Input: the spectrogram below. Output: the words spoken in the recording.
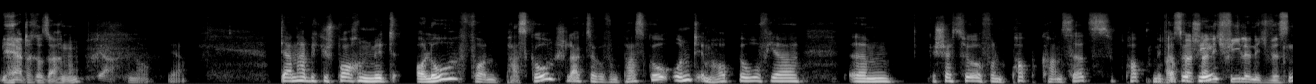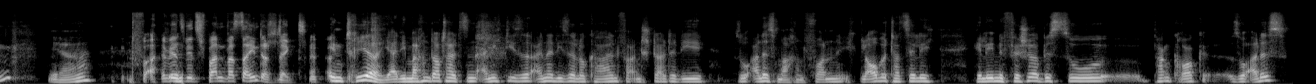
härtere Sachen. Ne? Ja, genau, ja. Dann habe ich gesprochen mit Ollo von Pasco, Schlagzeuger von Pasco und im Hauptberuf ja ähm, Geschäftsführer von Pop Concerts. Pop mit Was Doppel-P. wahrscheinlich viele nicht wissen. Ja, Vor allem jetzt wird es spannend, was dahinter steckt. in Trier. Ja, die machen dort halt, sind eigentlich diese, einer dieser lokalen Veranstalter, die so alles machen. Von, ich glaube tatsächlich, Helene Fischer bis zu äh, Punkrock, so alles.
